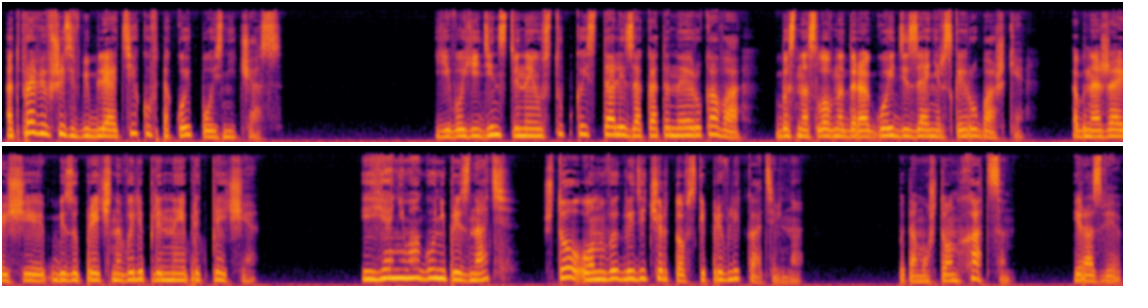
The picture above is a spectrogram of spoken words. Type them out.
отправившись в библиотеку в такой поздний час. Его единственной уступкой стали закатанные рукава баснословно дорогой дизайнерской рубашки — обнажающие безупречно вылепленные предплечья. И я не могу не признать, что он выглядит чертовски привлекательно. Потому что он Хадсон. И разве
